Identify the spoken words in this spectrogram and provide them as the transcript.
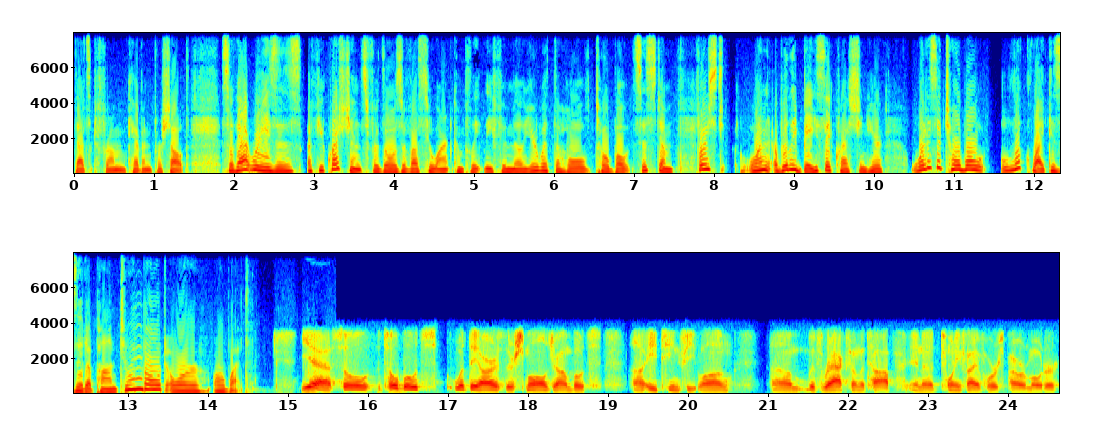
That's from Kevin Proescholdt. So that raises a few questions for those of us who aren't completely familiar with the whole towboat system. First, one a really basic question here. What does a towboat look like? Is it a pontoon boat or or what? Yeah, so the towboats, what they are is they're small john boats, uh, 18 feet long, um, with racks on the top and a 25 horsepower motor.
